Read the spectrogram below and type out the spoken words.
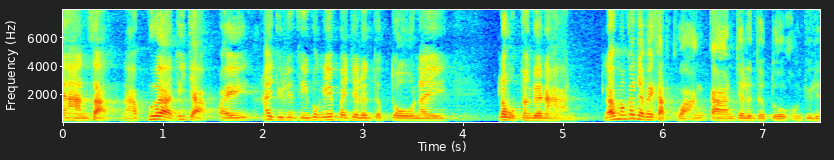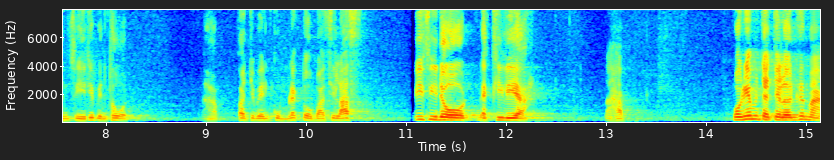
อาหารสัตว์นะครับเพื่อที่จะไปให้จุลินทรีย์พวกนี้ไปเจริญเติบโตในระบบทางเดินอาหาร แล้วมันก็จะไปขัดขวางการเจริญเติบโตของจุลินทรีย์ที่เป็นโทษนะครับก็จะเป็นกลุ่มแลคโตบาซิลัสบิฟิโดแบคทีเรียนะครับ พวกนี้มันจะเจริญขึ้นมา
